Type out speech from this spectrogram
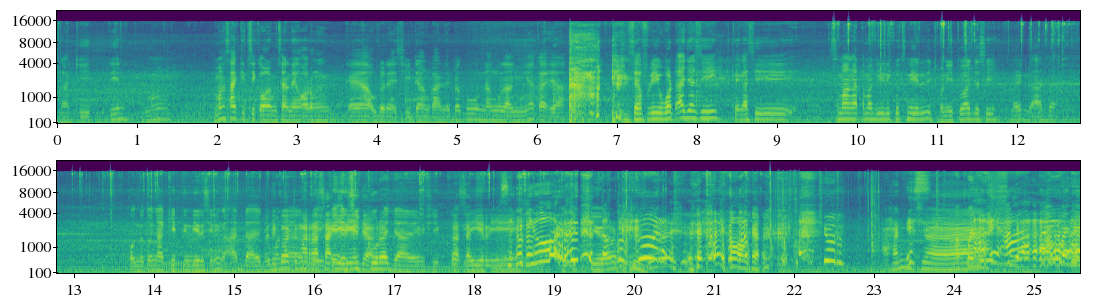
Nyakitin emang emang sakit sih kalau misalnya yang orang kayak udah naik sidang kan. Tapi aku nanggulanginya kayak ya self reward aja sih. Kayak kasih semangat sama diriku sendiri cuman itu aja sih. Lain nggak ada. Kalau untuk nyakitin diri sini nggak ada. Ya Berarti kau ya cuma rasa kayak iri aja? insecure aja insecure. Rasa iri. Secure insecure gugur Anja apa ini apa ini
